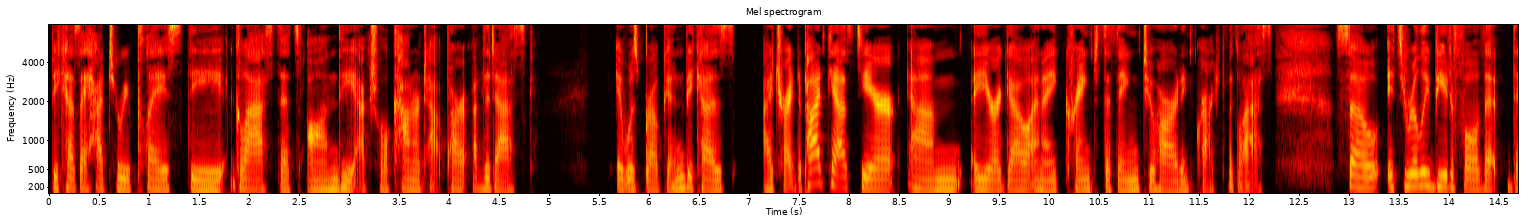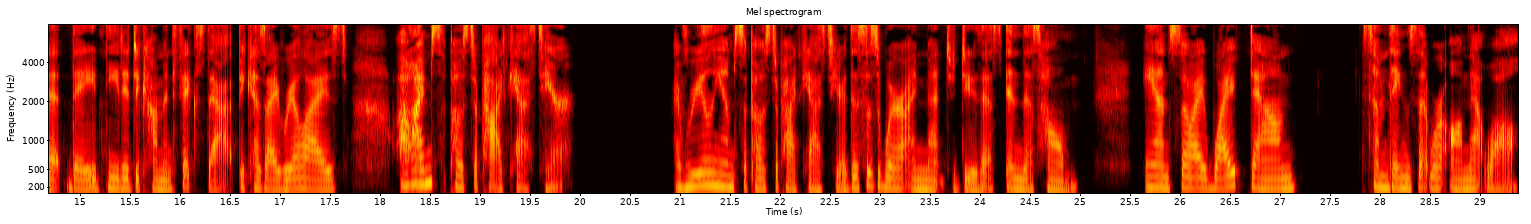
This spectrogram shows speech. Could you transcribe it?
because I had to replace the glass that's on the actual countertop part of the desk. It was broken because I tried to podcast here um, a year ago and I cranked the thing too hard and cracked the glass. So it's really beautiful that that they needed to come and fix that because I realized, oh, I'm supposed to podcast here. I really am supposed to podcast here. This is where I'm meant to do this in this home. And so I wiped down some things that were on that wall.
